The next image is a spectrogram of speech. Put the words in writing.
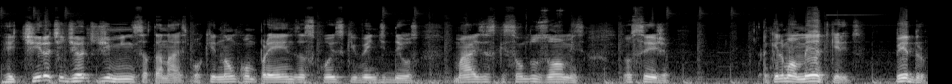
Retira-te diante de mim, Satanás, porque não compreendes as coisas que vêm de Deus, mas as que são dos homens. Ou seja, naquele momento, queridos, Pedro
